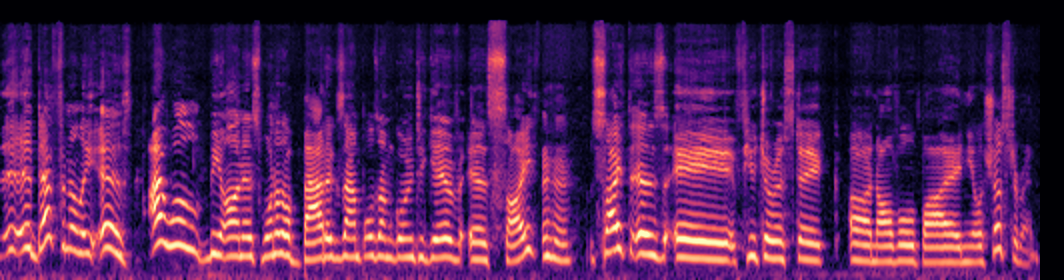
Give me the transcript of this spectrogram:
it definitely is. I will be honest, one of the bad examples I'm going to give is Scythe. Mm-hmm. Scythe is a futuristic uh, novel by Neal Shusterman.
